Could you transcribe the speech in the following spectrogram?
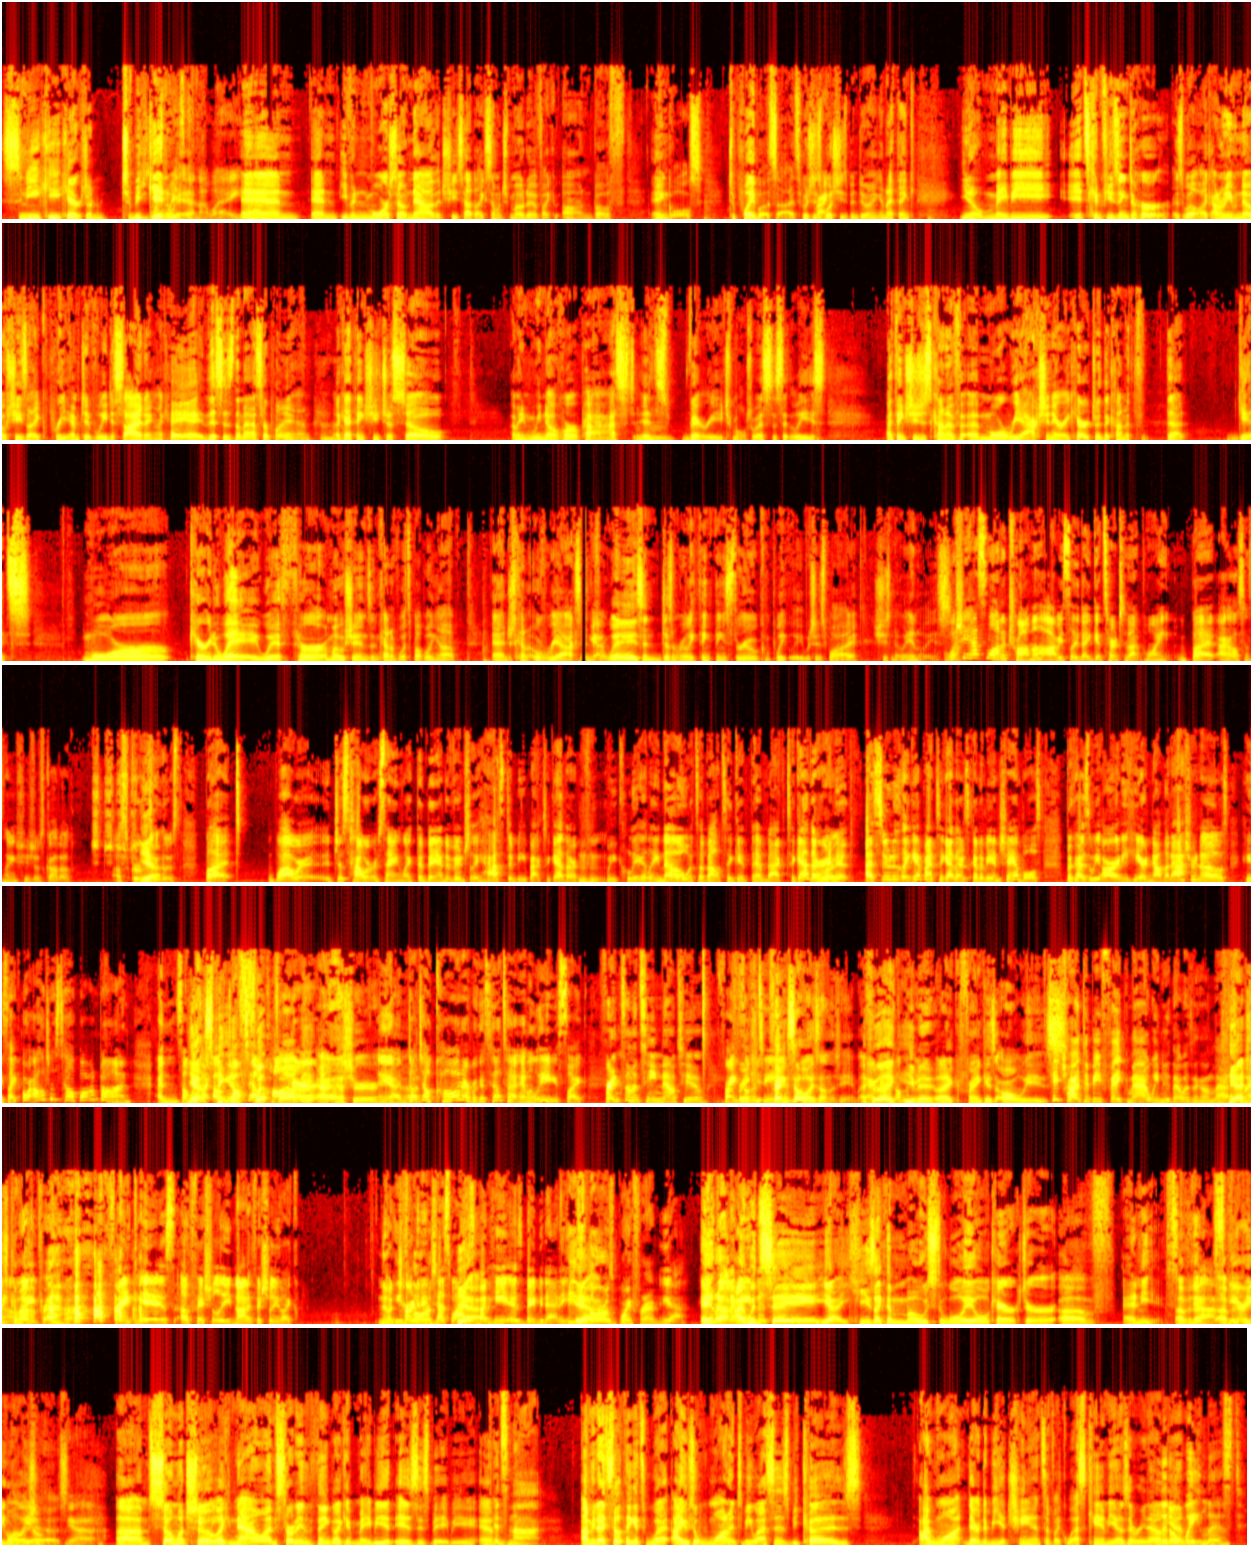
sneaky character to begin with, been that way, yeah. and and even more so now that she's had like so much motive like on both angles to play both sides, which is Right. what she's been doing, and I think. You know, maybe it's confusing to her as well. Like, I don't even know if she's like preemptively deciding, like, hey, this is the master plan. Mm-hmm. Like, I think she's just so. I mean, we know her past. It's very tumultuous, to say the least. I think she's just kind of a more reactionary character that kind of th- that gets more carried away with her emotions and kind of what's bubbling up and just kind of overreacts in Yeah. different ways and doesn't really think things through completely, which is why she's no Annalise. Well, she has a lot of trauma, obviously, that gets her to that point. But I also think she's just got a, a screw Yeah. two loose. But while we're just how we were saying, like the band eventually has to be back together, we clearly know what's about to get them back together. And Mm-hmm. It, as soon as they get back together, it's going to be in shambles because we already hear now that Asher knows. He's like, or I'll just tell Bon Bon, and someone's yeah, like, oh, don't tell flip floppy, Connor. Asher. yeah, God. don't tell Connor because he'll tell Annalise. Like Frank's on the team now too. Frank's on the team. Frank's always on the team. I feel like even team. like Frank is always. He tried to be fake mad. We knew that wasn't gonna last. yeah, long. just come on, Frank. Come on. Frank is officially not officially like No, paternity Laura's, test wise, Yeah. but he is baby daddy. he's Yeah. Laura's boyfriend. yeah, He's And uh, I would the- say, yeah, he's like the most loyal character of any of the Yeah. of the Scary people on the loyal. shows. yeah. Um, so much so, Really like loyal. now, I'm starting to think like it maybe it is his baby, and It's not. I mean, I still think it's Wes. I still want it to be Wes's because I want there to be a chance of like Wes cameos every now Little and again. wait list.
